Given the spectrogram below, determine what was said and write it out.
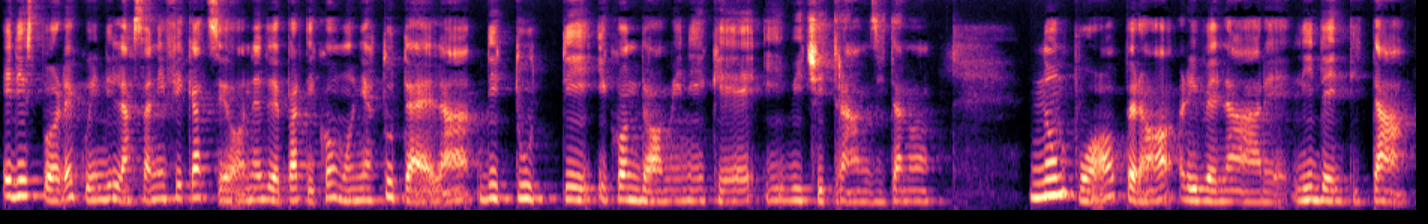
e disporre quindi la sanificazione delle parti comuni a tutela di tutti i condomini che ivi ci transitano. Non può però rivelare l'identità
